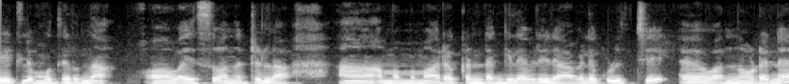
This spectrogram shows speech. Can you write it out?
വീട്ടിലെ മുതിർന്ന വയസ്സ് വന്നിട്ടുള്ള അമ്മമ്മമാരൊക്കെ ഉണ്ടെങ്കിൽ അവർ രാവിലെ കുളിച്ച് വന്ന ഉടനെ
